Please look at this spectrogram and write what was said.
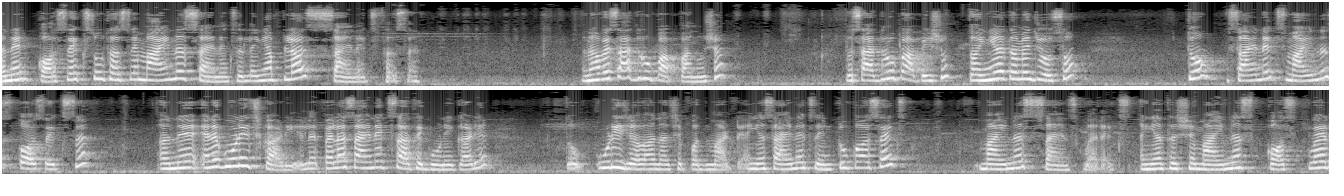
અને કોસ એક્સનું થશે માઇનસ સાઇન એક્સ એટલે અહીંયા પ્લસ સાઇન એક્સ થશે. અને હવે સાદરૂપ આપવાનું છે. તો સાદરૂપ આપીશું. તો અહીંયા તમે જોશો, તો sine X minus cos X છે. અને એને ગુણી જ કાઢીએ. એટલે પહેલાં સાઇન એક્સ સાથે ગુણી કાઢીએ. તો ઉડી જવાના છે પદ માટે. અહીંયા sine X into cos X minus sine square X. અહીંયા થશે માઇનસ કોસ સ્ક્વેર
